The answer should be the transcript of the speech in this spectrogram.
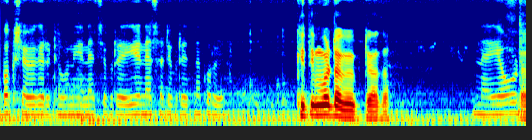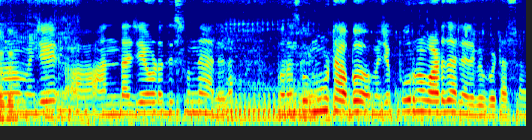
बक्ष वगैरे ठेवून येण्याचे प्रय येण्यासाठी प्रयत्न करूया. किती मोठा बिबट्या होता? नाही एवढं म्हणजे अं, अंदाजे एवढा दिसून नाही आलेला. परंतु मोठा ब म्हणजे पूर्ण वाढ झालेला बिबट असावा.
